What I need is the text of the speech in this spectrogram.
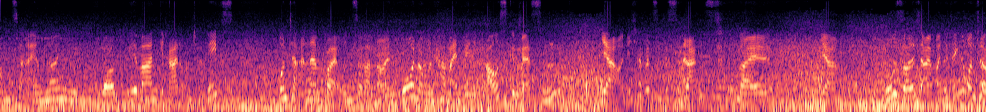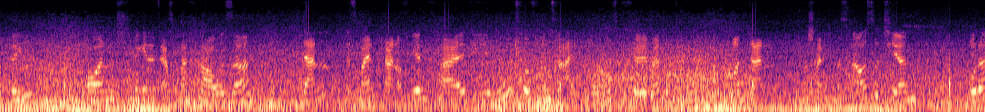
willkommen zu einem neuen Vlog. Wir waren gerade unterwegs, unter anderem bei unserer neuen Wohnung und haben ein wenig ausgemessen. Ja, und ich habe jetzt ein bisschen Angst, weil, ja, wo soll ich all meine Dinge unterbringen? Und wir gehen jetzt erstmal nach Hause. Dann ist mein Plan auf jeden Fall, die Roomtour von unserer alten Wohnung zu filmen und dann wahrscheinlich ein bisschen aussortieren, oder?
